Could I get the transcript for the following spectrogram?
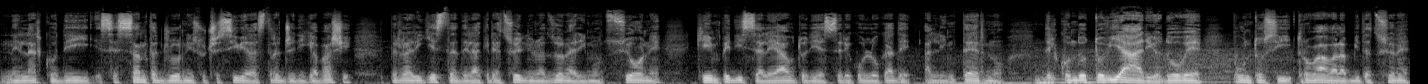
nell'arco dei 60 giorni successivi alla strage di Capaci per la richiesta della creazione di una zona rimozione che impedisse alle auto di essere collocate all'interno del condotto viario dove appunto si trovava l'abitazione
